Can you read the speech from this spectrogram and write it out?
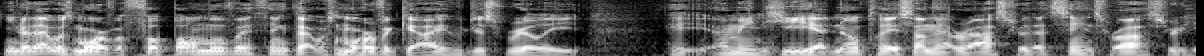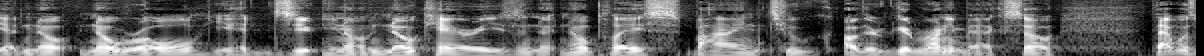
you know that was more of a football move. I think that was more of a guy who just really he, I mean, he had no place on that roster, that Saints roster. He had no no role. He had you know no carries and no place behind two other good running backs. So that was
